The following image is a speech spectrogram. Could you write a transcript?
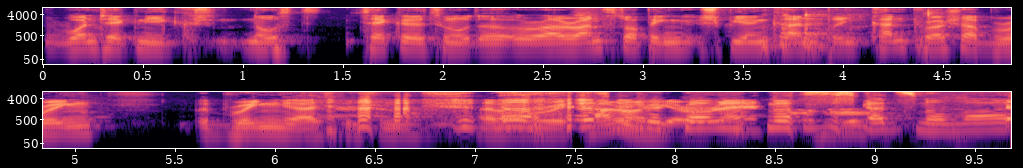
One-Technique, No-Tackle zu Not, oder Run-Stopping spielen kann, bringt, kann Pressure bring, äh, bring, ja, ich bin schon einmal Amerikaner hier, right? Das ist ganz normal.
